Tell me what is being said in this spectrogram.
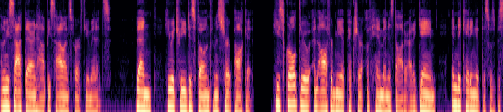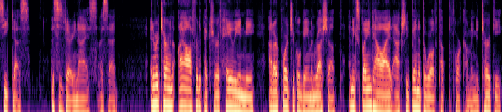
and we sat there in happy silence for a few minutes. Then he retrieved his phone from his shirt pocket. He scrolled through and offered me a picture of him and his daughter at a game, indicating that this was Besiktas. This is very nice, I said. In return, I offered a picture of Haley and me at our Portugal game in Russia and explained how I had actually been at the World Cup before coming to Turkey.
